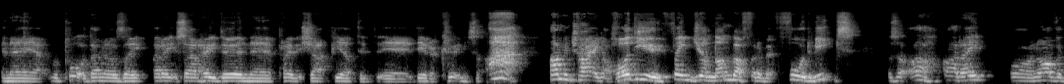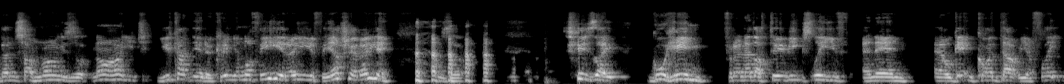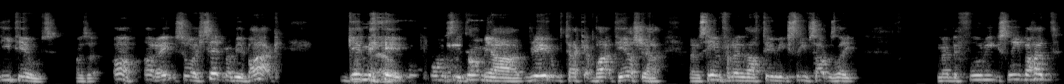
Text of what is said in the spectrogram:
And I uh, reported in. I was like, "All right, sir, how you doing? Uh, private Sharp here to uh, do recruiting." He's like, "Ah, I've been trying to get hold of you, find your number for about four weeks." I was like, oh, all right. Oh no, have I done something wrong? He's like, no, you, you can't do recruiting. You're not for here, are you? You're for Ayrshire, are you? Was like, she's like, go home for another two weeks leave, and then I'll get in contact with your flight details. I was like, oh, all right. So I sent my way back, gave me, obviously got me a rail ticket back to Ayrshire, and I was home for another two weeks leave. So that was like maybe four weeks leave I had.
